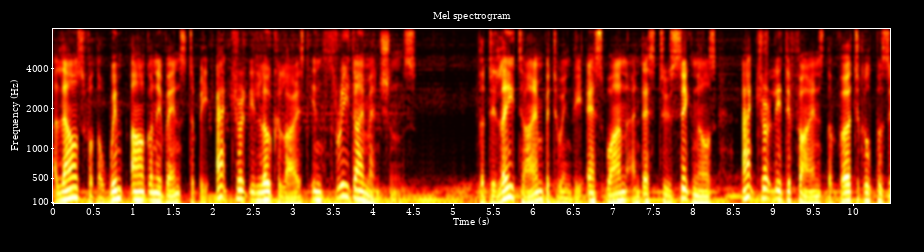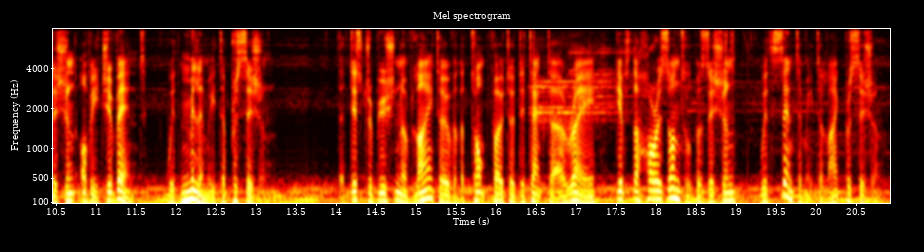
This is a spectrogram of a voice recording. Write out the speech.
allows for the WIMP argon events to be accurately localized in three dimensions. The delay time between the S1 and S2 signals accurately defines the vertical position of each event with millimeter precision. The distribution of light over the top photo detector array gives the horizontal position with centimeter-like precision.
